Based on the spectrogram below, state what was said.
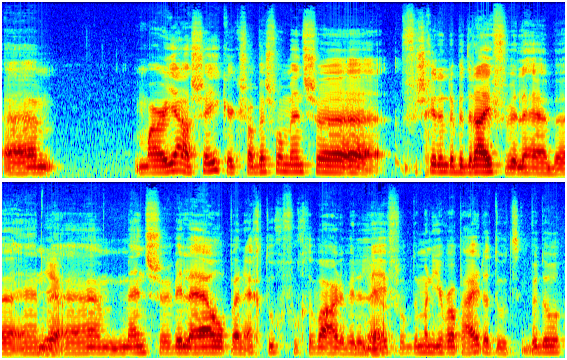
Ehm, maar ja, zeker. Ik zou best wel mensen eh, verschillende bedrijven willen hebben. En Ja. ehm, mensen willen helpen en echt toegevoegde waarde willen Ja. leveren op de manier waarop hij dat doet. Ik bedoel,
